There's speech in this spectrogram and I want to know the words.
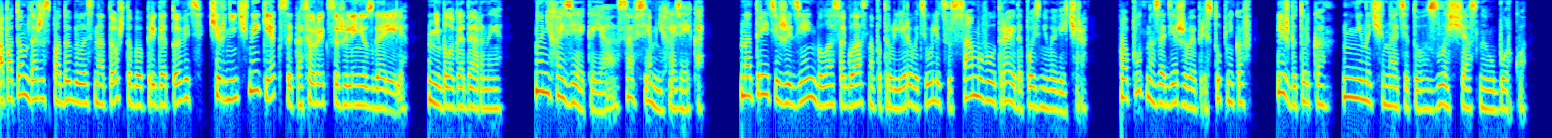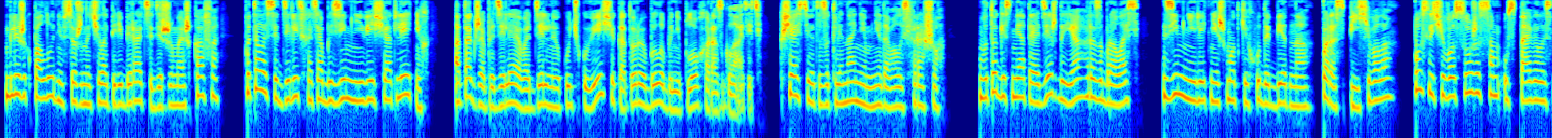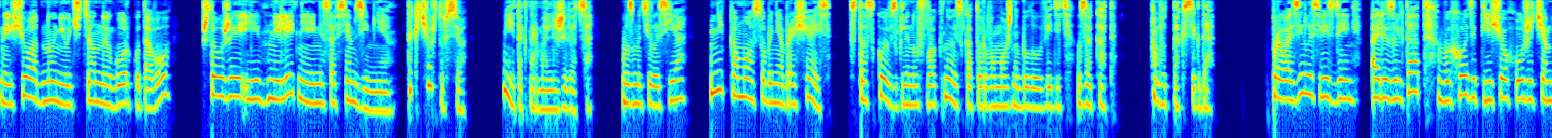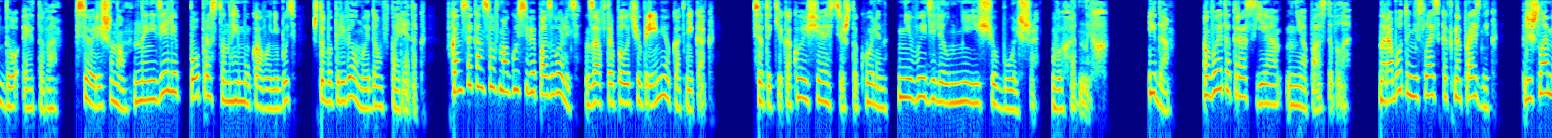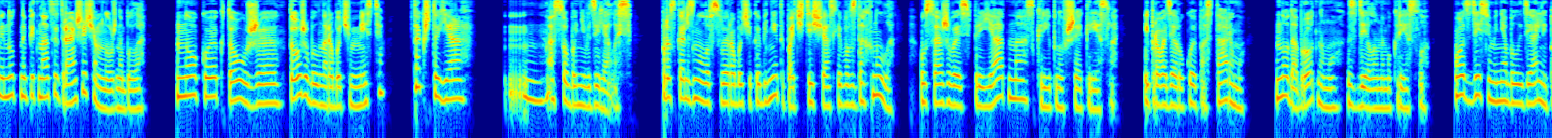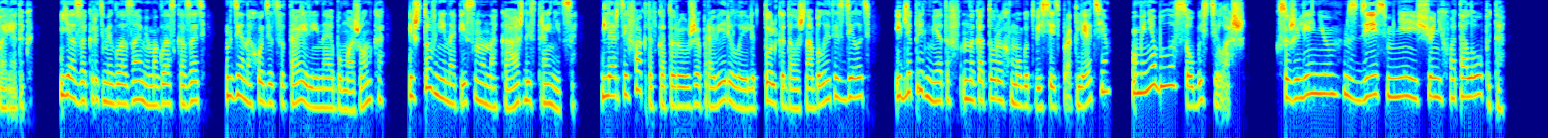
А потом даже сподобилась на то, чтобы приготовить черничные кексы, которые, к сожалению, сгорели. Неблагодарные. Но не хозяйка я, совсем не хозяйка. На третий же день была согласна патрулировать улицы с самого утра и до позднего вечера, попутно задерживая преступников, Лишь бы только не начинать эту злосчастную уборку. Ближе к полудню все же начала перебирать содержимое шкафа, пыталась отделить хотя бы зимние вещи от летних, а также определяя в отдельную кучку вещи, которые было бы неплохо разгладить. К счастью, это заклинание мне давалось хорошо. В итоге с мятой одеждой я разобралась, зимние и летние шмотки худо-бедно пораспихивала, после чего с ужасом уставилась на еще одну неучтенную горку того, что уже и не летнее, и не совсем зимнее. Так к черту все. Мне так нормально живется. Возмутилась я, ни к кому особо не обращаясь, с тоской взглянув в окно, из которого можно было увидеть закат. Вот так всегда. Провозилась весь день, а результат выходит еще хуже, чем до этого. Все решено. На неделе попросту найму кого-нибудь, чтобы привел мой дом в порядок. В конце концов, могу себе позволить. Завтра получу премию как-никак. все таки какое счастье, что Колин не выделил мне еще больше выходных. И да, в этот раз я не опаздывала. На работу неслась как на праздник. Пришла минут на 15 раньше, чем нужно было. Но кое-кто уже тоже был на рабочем месте, так что я особо не выделялась. Проскользнула в свой рабочий кабинет и почти счастливо вздохнула, усаживаясь в приятно скрипнувшее кресло и проводя рукой по старому, но добротному, сделанному креслу. Вот здесь у меня был идеальный порядок. Я с закрытыми глазами могла сказать, где находится та или иная бумажонка, и что в ней написано на каждой странице. Для артефактов, которые уже проверила или только должна была это сделать, и для предметов, на которых могут висеть проклятия, у меня был особый стеллаж. К сожалению, здесь мне еще не хватало опыта.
